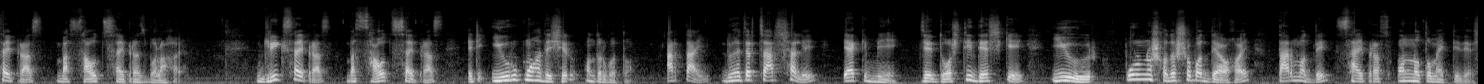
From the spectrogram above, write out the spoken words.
সাইপ্রাস বা সাউথ সাইপ্রাস বলা হয়। গ্রিক সাইপ্রাস বা সাউথ সাইপ্রাস এটি ইউরোপ মহাদেশের অন্তর্গত। আর তাই দু হাজার চার সালে এক মে যে দশটি দেশকে ইউর পূর্ণ সদস্যপদ দেওয়া হয়, তার মধ্যে সাইপ্রাস অন্যতম একটি দেশ।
